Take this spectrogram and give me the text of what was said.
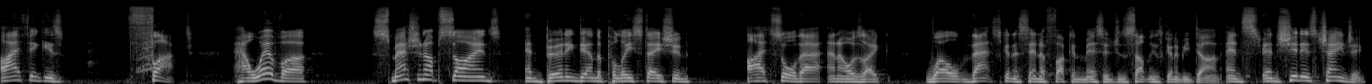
I think is fucked. However, smashing up signs and burning down the police station, I saw that and I was like, well, that's going to send a fucking message and something's going to be done. And and shit is changing.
